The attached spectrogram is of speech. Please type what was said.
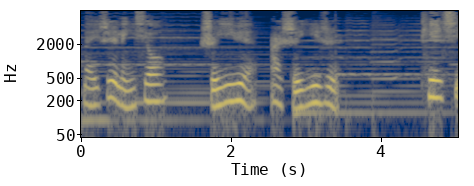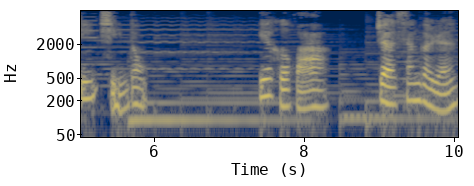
每日灵修”，十一月二十一日，贴心行动。耶和华啊，这三个人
